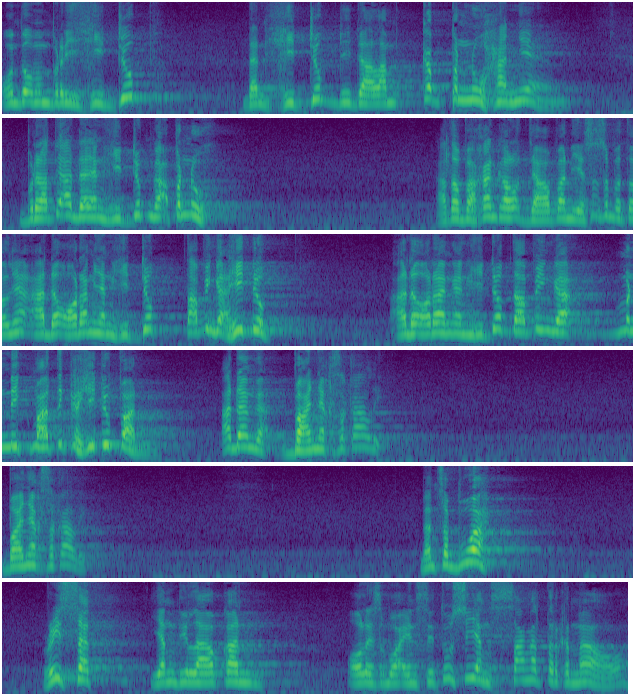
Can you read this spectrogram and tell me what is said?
untuk memberi hidup dan hidup di dalam kepenuhannya. Berarti ada yang hidup nggak penuh. Atau bahkan kalau jawaban Yesus sebetulnya ada orang yang hidup tapi nggak hidup. Ada orang yang hidup tapi nggak menikmati kehidupan. Ada nggak? Banyak sekali. Banyak sekali. Dan sebuah riset yang dilakukan oleh sebuah institusi yang sangat terkenal,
